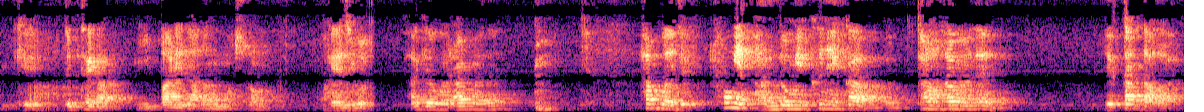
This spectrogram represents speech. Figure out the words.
이렇게 끝에가 이빨이 나가는 것처럼 깨지고 사격을 하면은 한 번 이제 총의 반동이 크니까 한번 탕 하면은 이게 딱 나가요.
